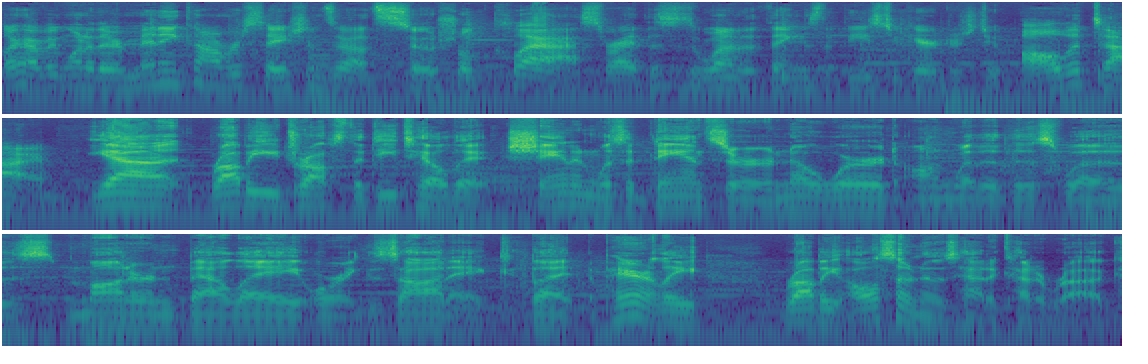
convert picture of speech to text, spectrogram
are having one of their many conversations about social class, right? This is one of the things that these two characters do all the time. Yeah, Robbie drops the detail that Shannon was a dancer. No word on whether this was modern ballet or exotic, but apparently Robbie also knows how to cut a rug.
